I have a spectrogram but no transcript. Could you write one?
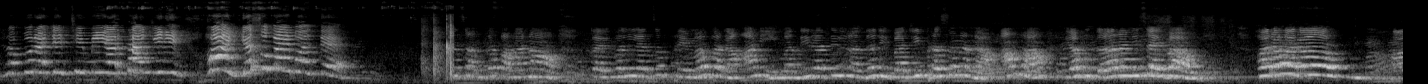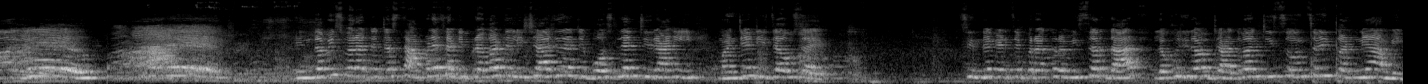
शंभूराजेंची मी अर्धांगिनी होय येसूबाई बोलते संत पाहणा कैवल्याचं प्रेमपणा आणि मंदिरातील नंददीपाची प्रसन्नता आम्हा या पुतळा राणी साहेबा हर हर महादेव हिंदवी स्वराज्याच्या स्थापनेसाठी प्रगटलेली शहाजीराजे भोसल्यांची राणी म्हणजे जिजाऊ साहेब. सिंदखेडचे पराक्रमी सरदार लखुजीराव जाधवांची सोनसळी कन्या आम्ही.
